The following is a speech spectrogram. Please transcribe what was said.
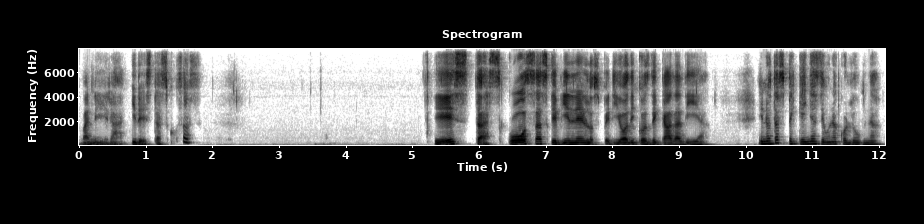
manera y de estas cosas. Estas cosas que vienen en los periódicos de cada día, en notas pequeñas de una columna,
